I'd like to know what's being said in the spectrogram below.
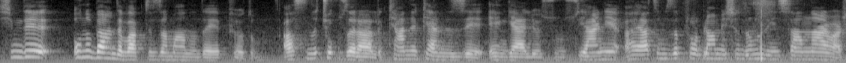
Şimdi onu ben de vakti zamanında yapıyordum. Aslında çok zararlı. Kendi kendinizi engelliyorsunuz. Yani hayatımızda problem yaşadığımız insanlar var.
